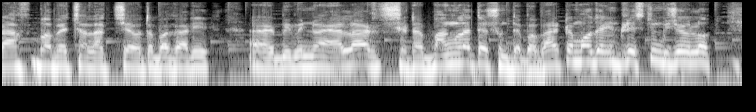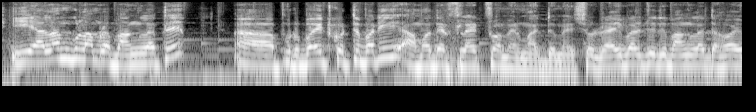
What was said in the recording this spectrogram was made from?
রাফভাবে চালাচ্ছে অথবা গাড়ির বিভিন্ন অ্যালার্ট সেটা বাংলাতে শুনতে পাবে। একটা মজার ইন্টারেস্টিং বিষয় হলো, এই অ্যালার্মগুলো আমরা বাংলাতে প্রোভাইড করতে পারি আমাদের প্ল্যাটফর্মের মাধ্যমে। সো ড্রাইভার যদি বাংলাতে হয়,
